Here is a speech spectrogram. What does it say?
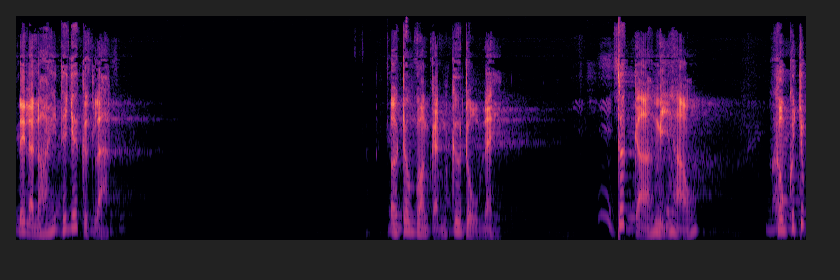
đây là nói thế giới cực lạc ở trong hoàn cảnh cư trụ này, tất cả mỹ hảo, không có chút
